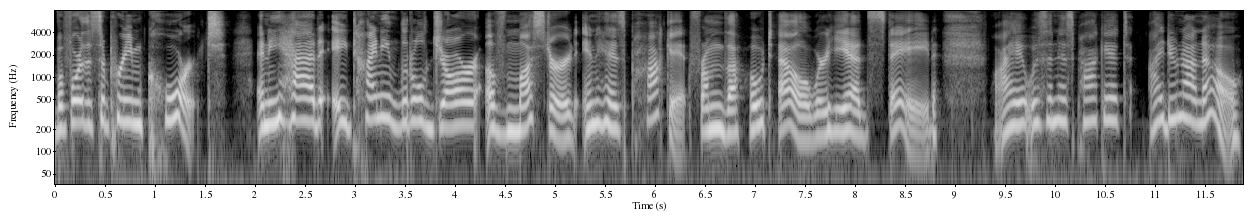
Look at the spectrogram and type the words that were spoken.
before the Supreme Court. And he had a tiny little jar of mustard in his pocket from the hotel where he had stayed. Why it was in his pocket, I do not know.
